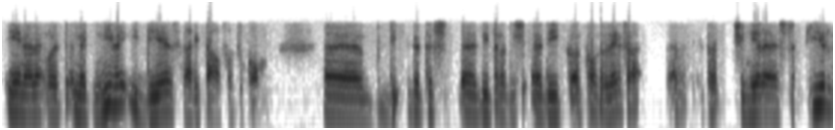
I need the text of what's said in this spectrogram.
en hulle moet met nuwe idees na die tafel toe kom. Uh die dit is uh, die uh, die kontrolesa uh, tradisionele struktuur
